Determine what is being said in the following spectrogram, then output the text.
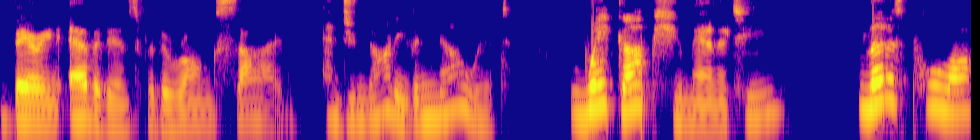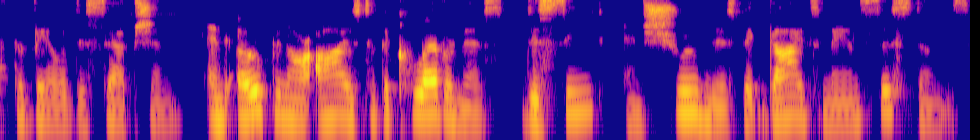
bearing evidence for the wrong side and do not even know it. Wake up, humanity! Let us pull off the veil of deception and open our eyes to the cleverness, deceit, and shrewdness that guides man's systems,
